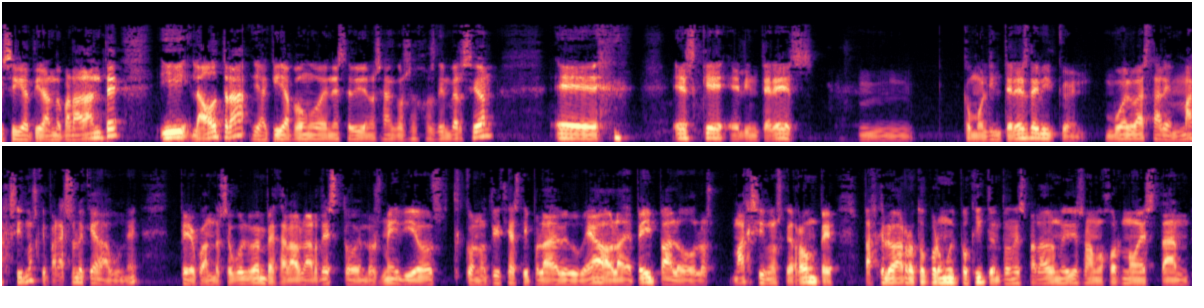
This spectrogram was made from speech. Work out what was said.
siga tirando para adelante. Y la otra, y aquí ya pongo en este vídeo no sean consejos de inversión, eh, es que el interés, mm, como el interés de Bitcoin vuelva a estar en máximos, que para eso le queda aún, ¿eh? Pero cuando se vuelve a empezar a hablar de esto en los medios, con noticias tipo la de BBVA o la de PayPal o los máximos que rompe, pasa que lo ha roto por muy poquito, entonces para los medios a lo mejor no es tan,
